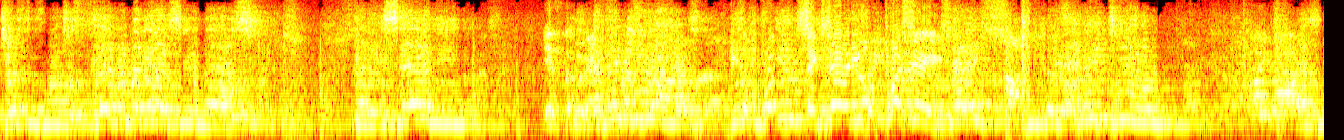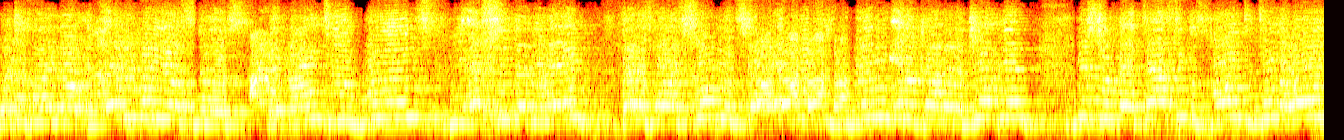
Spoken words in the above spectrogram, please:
just as much as everybody else here knows that Insanity Is the best take you wrestler out. ever. He's a Exanity's a pussy. Because K2, as much as I know and everybody else knows, that K2 rules the SCWA. That is why Scorpion Scott Edwards is the reigning Intercontinental Champion. Mr. Fantastic is going to take away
